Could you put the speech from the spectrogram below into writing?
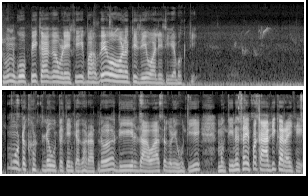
सून गोपिका गवळ्याची भावे ओवळती देवाले तिच्या भक्ती. मोठं खटलं होतं त्यांच्या घरातलं दीर जावा सगळे होती. मग तिनं स्वयंपाक आधी करायची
